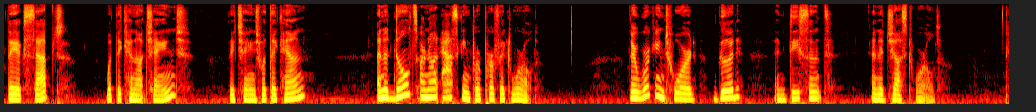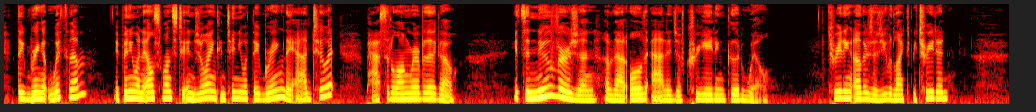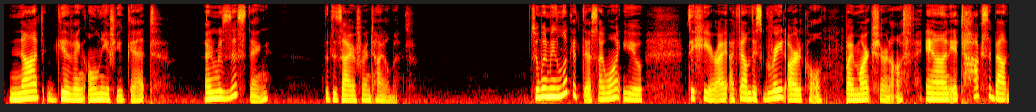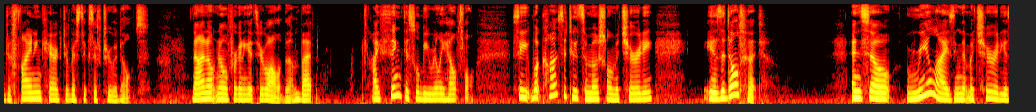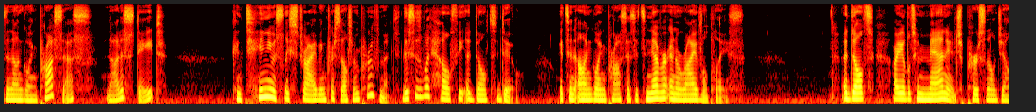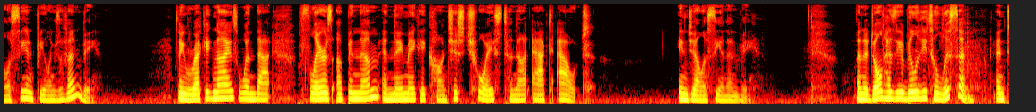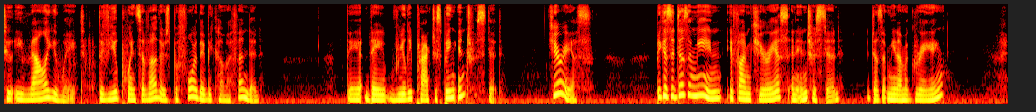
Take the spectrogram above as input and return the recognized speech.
They accept what they cannot change, they change what they can. And adults are not asking for a perfect world. They're working toward good and decent and a just world. They bring it with them. If anyone else wants to enjoy and continue what they bring, they add to it, pass it along wherever they go. It's a new version of that old adage of creating goodwill, treating others as you would like to be treated, not giving only if you get, and resisting the desire for entitlement. So when we look at this, I want you to hear. I, I found this great article by Marc Chernoff, and it talks about defining characteristics of true adults. Now, I don't know if we're going to get through all of them, but I think this will be really helpful. See, what constitutes emotional maturity is adulthood. And so, realizing that maturity is an ongoing process, not a state, continuously striving for self improvement. This is what healthy adults do. It's an ongoing process, it's never an arrival place. Adults are able to manage personal jealousy and feelings of envy. They recognize when that flares up in them and they make a conscious choice to not act out in jealousy and envy. An adult has the ability to listen and to evaluate the viewpoints of others before they become offended. They, they really practice being interested, curious. Because it doesn't mean if I'm curious and interested, it doesn't mean I'm agreeing.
